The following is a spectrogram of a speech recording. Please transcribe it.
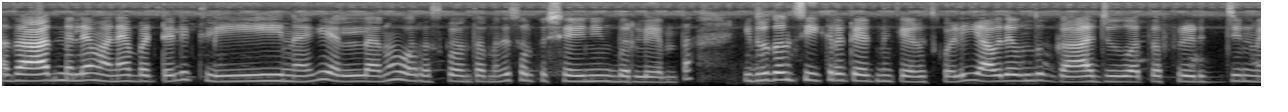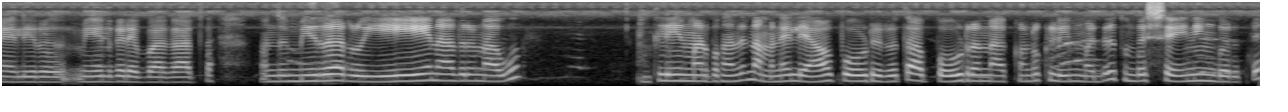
ಅದಾದಮೇಲೆ ಮನೆ ಬಟ್ಟೆಯಲ್ಲಿ ಕ್ಲೀನಾಗಿ ಎಲ್ಲನೂ ಒರೆಸ್ಕೊಳ್ತಾ ಬಂದೆ. ಸ್ವಲ್ಪ ಶೈನಿಂಗ್ ಬರಲಿ ಅಂತ. ಇದ್ರದ್ದೊಂದು ಸೀಕ್ರೆಟ್ ಹೇಳ್ತೀನಿ ಕೇಳಿಸ್ಕೊಳ್ಳಿ. ಯಾವುದೇ ಒಂದು ಗಾಜು ಅಥವಾ ಫ್ರಿಡ್ಜಿನ ಮೇಲಿರೋ, ಮೇಲ್ಗಡೆ ಭಾಗ ಅಥವಾ ಒಂದು ಮಿರರು ಏನಾದರೂ ನಾವು ಕ್ಲೀನ್ ಮಾಡ್ಬೇಕಂದ್ರೆ ನಮ್ಮ ಮನೇಲಿ ಯಾವ ಪೌಡ್ರ್ ಇರುತ್ತೋ ಆ ಪೌಡ್ರನ್ನು ಹಾಕ್ಕೊಂಡು ಕ್ಲೀನ್ ಮಾಡಿದ್ರೆ ತುಂಬ ಶೈನಿಂಗ್ ಬರುತ್ತೆ.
